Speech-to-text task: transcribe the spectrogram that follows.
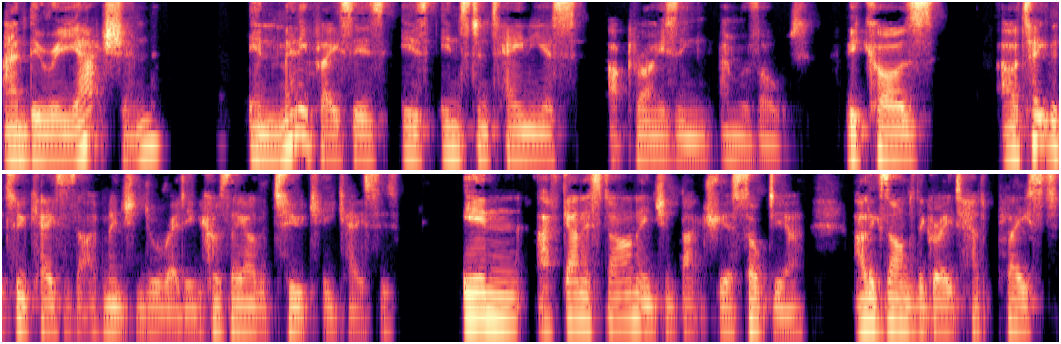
And the reaction in many places is instantaneous uprising and revolt because I'll take the two cases that I've mentioned already because they are the two key cases. In Afghanistan, ancient Bactria, Sogdia, Alexander the Great had placed,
